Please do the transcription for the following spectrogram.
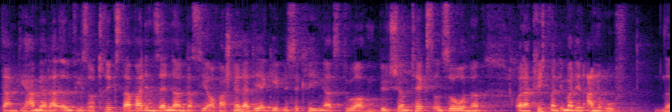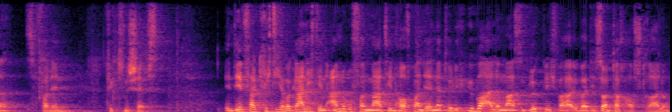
dann, die haben ja da irgendwie so Tricks da bei den Sendern, dass sie auch mal schneller die Ergebnisse kriegen als du auf dem Bildschirmtext und so. Ne? Und dann kriegt man immer den Anruf ne? von den Fiction-Chefs. In dem Fall kriegte ich aber gar nicht den Anruf von Martin Hoffmann, der natürlich über alle Maßen glücklich war über die Sonntagausstrahlung,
